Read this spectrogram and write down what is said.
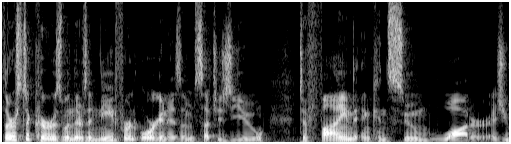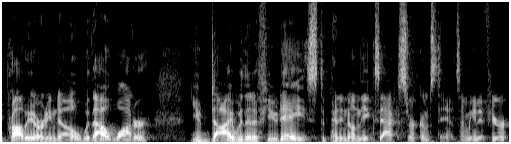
Thirst occurs when there's a need for an organism, such as you, to find and consume water. As you probably already know, without water, you die within a few days, depending on the exact circumstance. I mean, if you're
